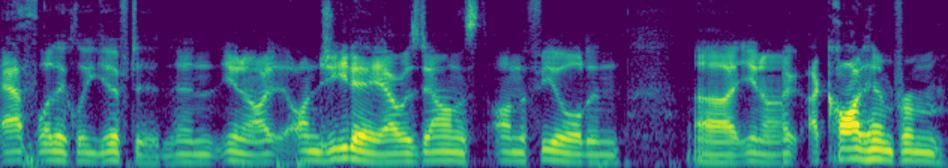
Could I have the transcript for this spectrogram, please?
athletically gifted. And, you know, on G Day, I was down on the field and, uh, you know, I, I caught him from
